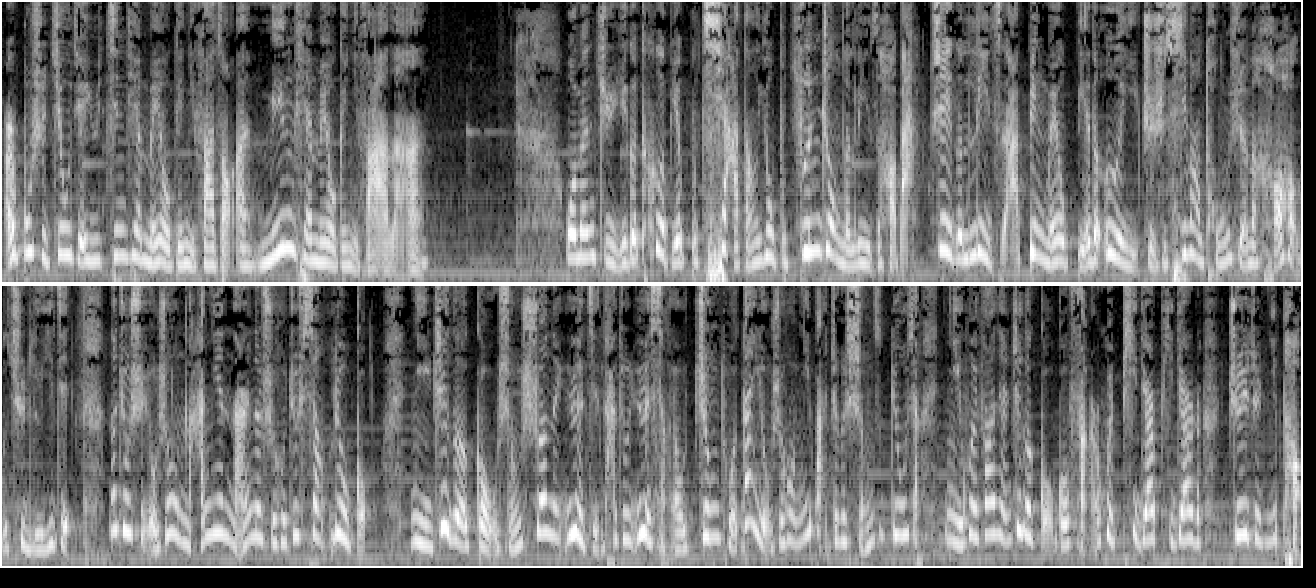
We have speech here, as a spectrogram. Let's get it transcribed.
而不是纠结于今天没有给你发早安，明天没有给你发晚安。我们举一个特别不恰当又不尊重的例子，好吧？这个例子啊，并没有别的恶意，只是希望同学们好好的去理解。那就是有时候拿捏男人的时候，就像遛狗，你这个狗绳拴的越紧，它就越想要挣脱。但有时候你把这个绳子丢下，你会发现这个狗狗反而会屁颠屁颠的追着你跑，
